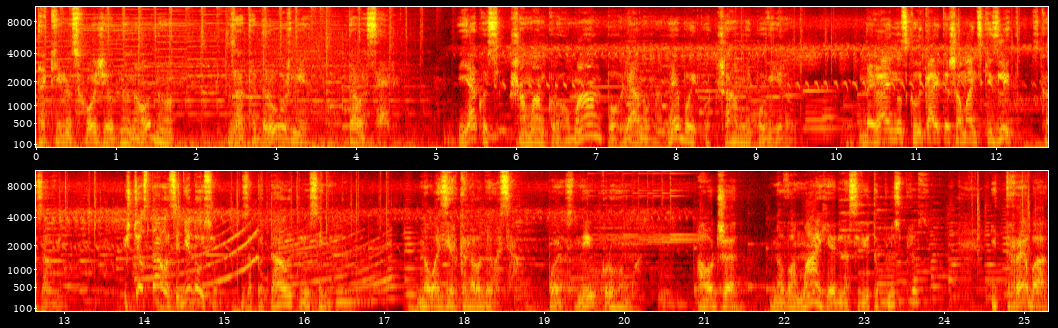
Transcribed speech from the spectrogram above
Такі не схожі одне на одного, зате дружні та веселі. Якось шаман Кругоман поглянув на небо й очам не повірив. Негайно скликайте шаманський зліт, сказав він. Що сталося, дідусю? запитали плюсенята. Нова зірка народилася, пояснив Кругоман. А отже, нова магія для світу плюс-плюс. І треба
